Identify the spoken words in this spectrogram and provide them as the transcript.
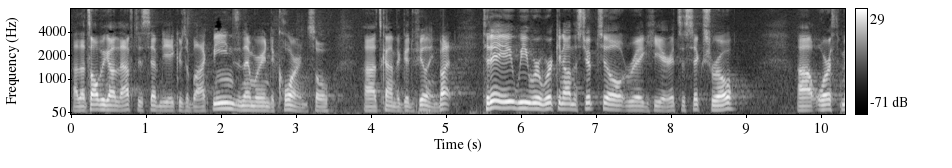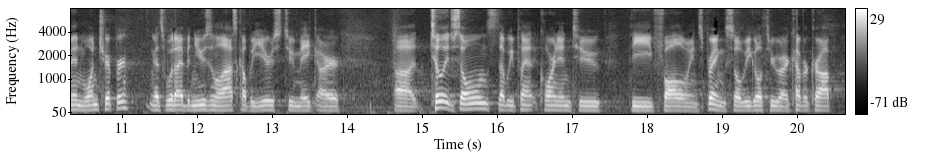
Uh, that's all we got left is 70 acres of black beans and then we're into corn. So uh, it's kind of a good feeling. But today we were working on the strip till rig here. It's a six row uh, Orthman one tripper. That's what I've been using the last couple years to make our uh, tillage zones that we plant corn into the following spring. So we go through our cover crop,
